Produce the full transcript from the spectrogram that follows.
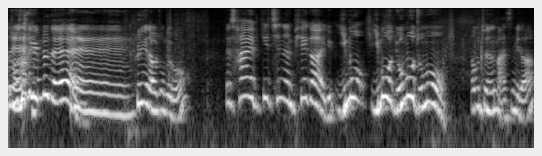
네. 조사하기 힘든데 네. 그런 게 나올 정도로 사회에 끼치는 피해가 이모 이모 요모 조모 아무튼 많습니다.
